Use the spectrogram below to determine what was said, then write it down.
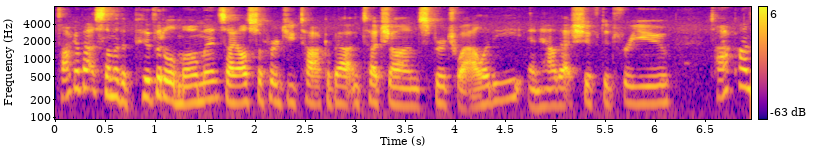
talk about some of the pivotal moments. I also heard you talk about and touch on spirituality and how that shifted for you talk on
